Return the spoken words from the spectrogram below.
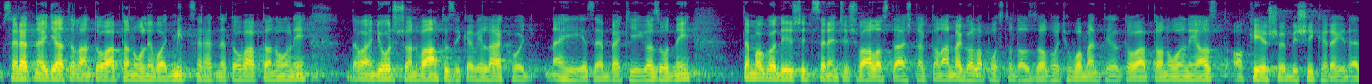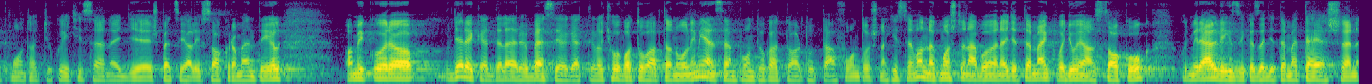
szeretne egyáltalán tovább tanulni, vagy mit szeretne tovább tanulni, de olyan gyorsan változik a világ, hogy nehéz ebbe kiigazodni. Te magad és egy szerencsés választásnak talán megalapoztad azzal, hogy hova mentél tovább tanulni, azt a későbbi sikereidet mondhatjuk így, hiszen egy speciális szakra mentél. Amikor a gyerekeddel erről beszélgettél, hogy hova tovább tanulni, milyen szempontokat tartottál fontosnak? Hiszen vannak mostanában olyan egyetemek, vagy olyan szakok, hogy mire elvégzik az egyetemet, teljesen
